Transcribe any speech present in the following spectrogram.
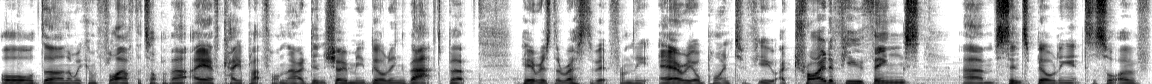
all done, and we can fly off the top of our AFK platform there. I didn't show me building that, but here is the rest of it from the aerial point of view. I tried a few things um, since building it to sort of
